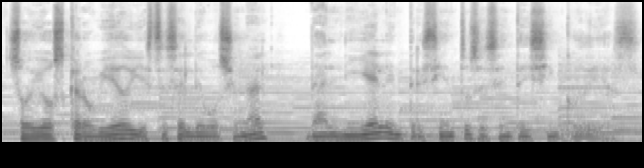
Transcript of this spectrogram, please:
Soy Óscar Oviedo y este es el devocional Daniel en 365 días.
